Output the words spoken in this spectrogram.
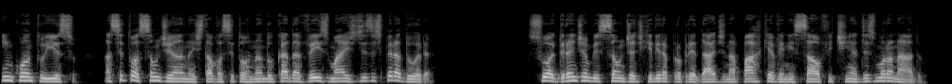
Enquanto isso, a situação de Ana estava se tornando cada vez mais desesperadora. Sua grande ambição de adquirir a propriedade na Parque Avenue South tinha desmoronado,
